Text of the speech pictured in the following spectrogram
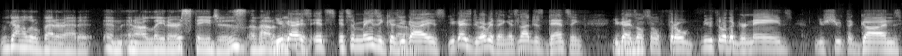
We've gotten a little better at it in, in our later stages of how to. You make guys, it. it's it's amazing because you guys you guys do everything. It's not just dancing. You guys Mhm. also throw you throw the grenades, you shoot the guns,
